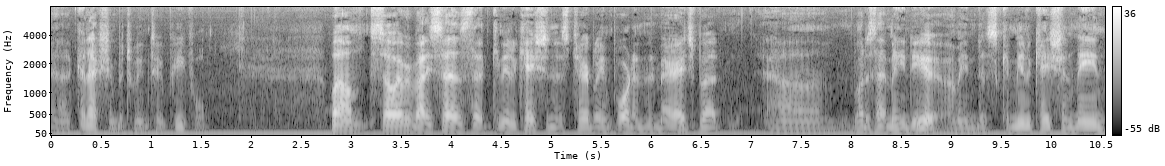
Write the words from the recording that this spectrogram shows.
uh, connection between two people. Well, so everybody says that communication is terribly important in marriage, but uh, what does that mean to you? I mean, does communication mean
